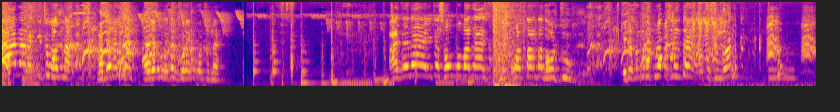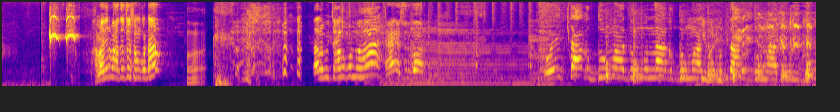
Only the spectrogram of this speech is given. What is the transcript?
না না কিছু ভাবো তাহলে আমি চালু করব হ্যাঁ হ্যাঁ শুরু কর ওই টাক দুমা দুম নাক দুমা দুম টাক দুমা দুম দুম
